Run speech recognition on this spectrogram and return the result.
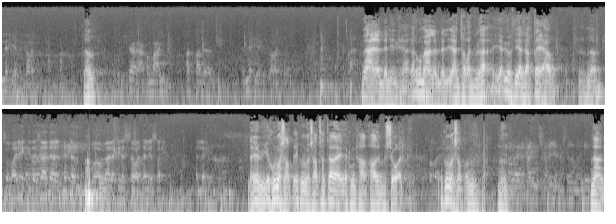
اللحيه في الترجل نعم. يقول الشارع عفى الله عنك ادخل اللحيه في الترجل ما أعلم دليل في هذا. ما أعلم دليل. أن ترجلها يفتي إلى تقطيعها نعم. صلى الله عليك. إذا زاد الكتم ومالت إلى السواد هل يصح؟ لا يبي يكون وسط يكون وسط حتى لا يكون خاضم بالسواد. يكون وسطا نعم. نعم. هذه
